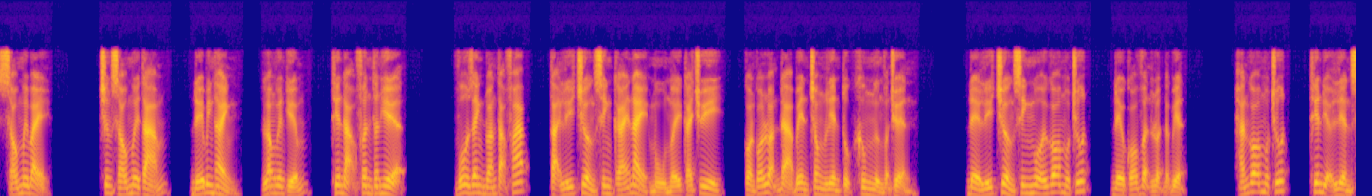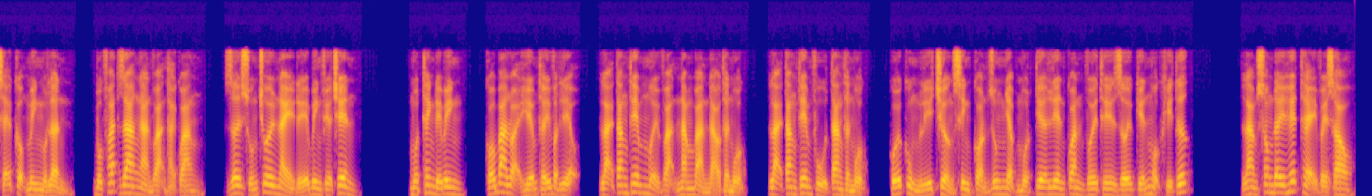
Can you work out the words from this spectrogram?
Sáu mươi bảy. Chương sáu mươi tám, đế binh thành long nguyên kiếm, thiên đạo phân thân hiện. Vô danh đoán tạo pháp, tại lý trường sinh cái này mù mấy cái truy, còn có loạn đả bên trong liên tục không ngừng vận chuyển. Để lý trường sinh mỗi gõ một chút, đều có vận luật đặc biệt. Hắn gõ một chút, thiên địa liền sẽ cộng minh một lần b ộ c phát ra ngàn vạn thải quang, rơi xuống trôi này đế binh phía trên. Một thanh đế binh, có ba loại hiếm thấy vật liệu, lại tăng thêm mười vạn năm bản đạo thần mục, lại tăng thêm phủ tăng thần mục cuối cùng lý trường sinh còn dung nhập một tia liên quan với thế giới kiến một khí tước làm xong đây hết thể về sau,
